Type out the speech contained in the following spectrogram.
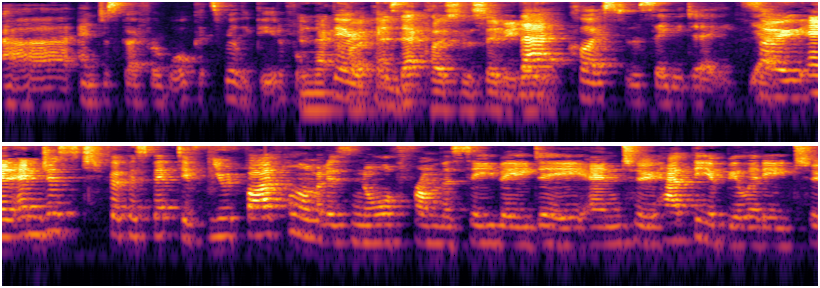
uh, and just go for a walk. It's really beautiful. And that, Very clo- and that close to the CBD. that close to the CBD. So, and, and just for perspective, you're five kilometres north from the CBD, and to have the ability to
